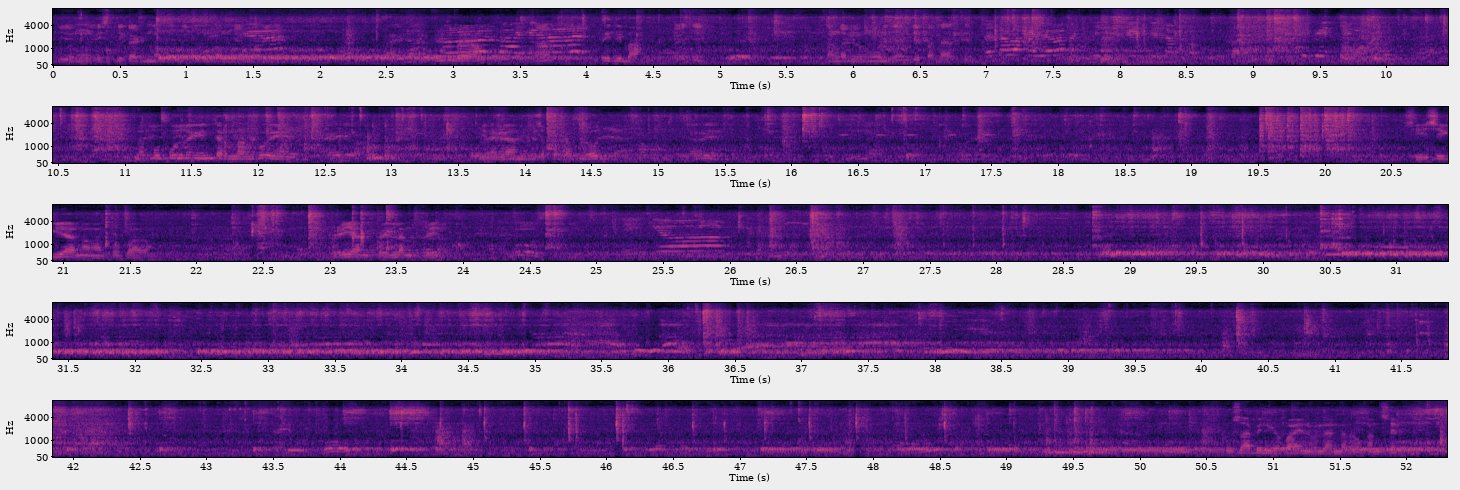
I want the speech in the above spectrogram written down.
yung SD card mo kung itong pang memory. Pwede ba yun? Ha? Pwede ba? Pwede. Tanggalin mo muna dyan, di pa natin. Dalawa kayo, nag-20 lang po. 20 lang po. Napupuno yung internal ko eh. Ginagamit ko sa pag-upload. Sisig yan mga tropa. Free yan, free lang, free. Kung sabi ni Kabayan, wala na raw cancel.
